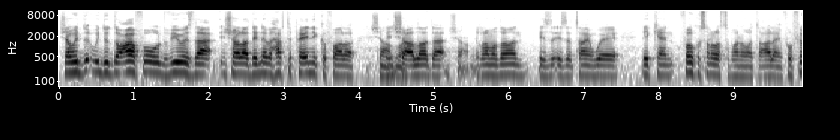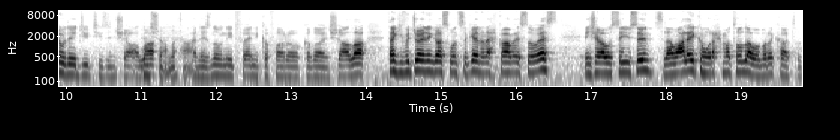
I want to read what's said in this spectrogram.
shall we do, we do dua for all the viewers that, inshallah, they never have to pay any kafara. Inshallah. Inshallah, that Inshallah. Ramadan is, is a time where they can focus on Allah subhanahu wa ta'ala and fulfill their duties inshaallah inshallah and there's no need for any kafara or qada inshaAllah. Thank you for joining us once again on Ahkam SOS. Inshallah we'll see you soon. Assalamu alaikum wa rahmatullah wa barakatuh.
